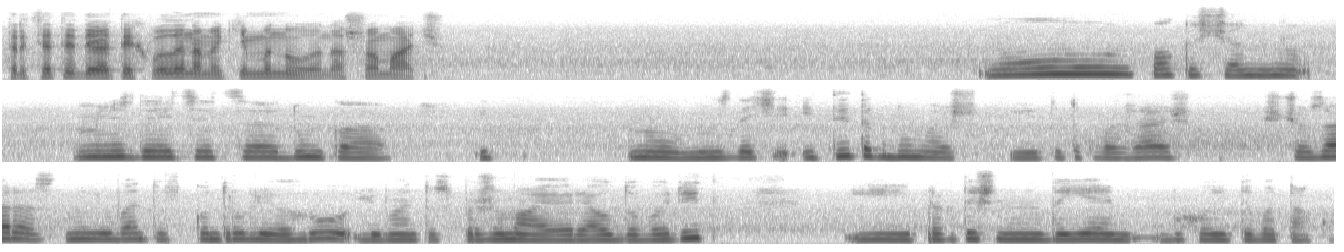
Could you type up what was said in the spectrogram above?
39 хвилинам, які минули нашого матчу? Ну, поки що, ну, мені здається, це думка. І, ну, мені здається, і ти так думаєш, і ти так вважаєш, що зараз ну, Ювентус контролює гру, Ювентус прижимає Реал до воріт і практично не дає їм виходити в атаку.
